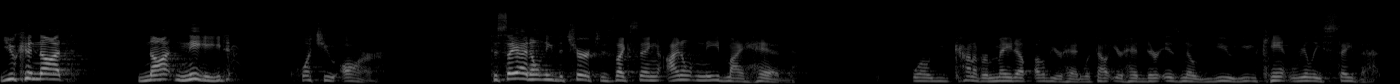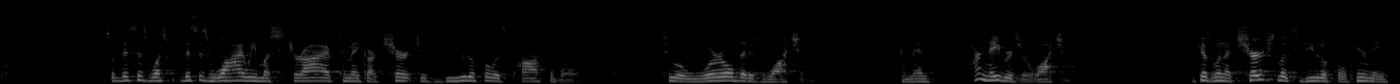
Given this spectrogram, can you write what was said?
You cannot not need what you are. To say I don't need the church is like saying I don't need my head. Well, you kind of are made up of your head. Without your head, there is no you. You can't really say that. So, this is, what, this is why we must strive to make our church as beautiful as possible to a world that is watching. And man, our neighbors are watching. Because when a church looks beautiful, hear me,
